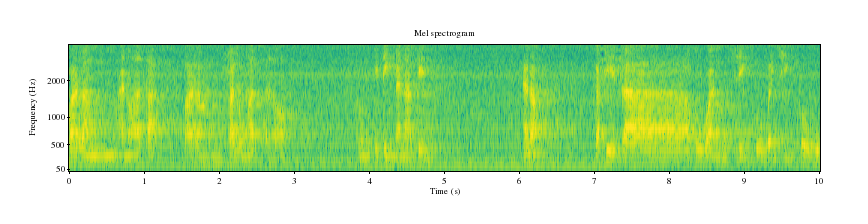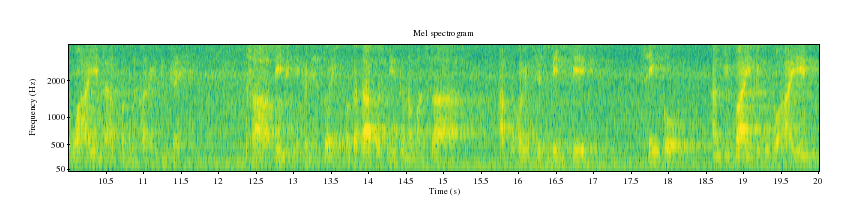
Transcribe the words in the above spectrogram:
Parang ano ata, parang salungat ano, kung titingnan natin. Ano, kasi sa Juan 5.25, bubuhayin lahat pag nakarinig kay sa tinig ni Kristo eh. Pagkatapos dito naman sa Apokalipsis 25, ang iba hindi bubuhayin.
